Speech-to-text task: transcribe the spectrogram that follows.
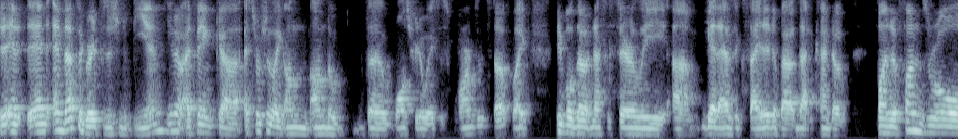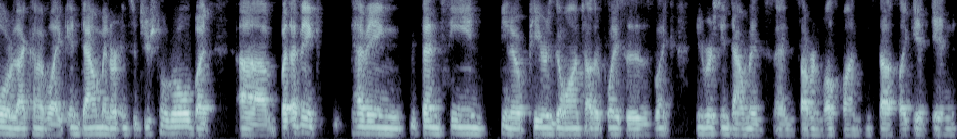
and and and that's a great position to be in. You know, I think uh, especially like on on the the Wall Street Oasis forums and stuff, like people don't necessarily um, get as excited about that kind of fund of funds role or that kind of like endowment or institutional role. But uh, but I think having then seen you know peers go on to other places like university endowments and sovereign wealth funds and stuff like it in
